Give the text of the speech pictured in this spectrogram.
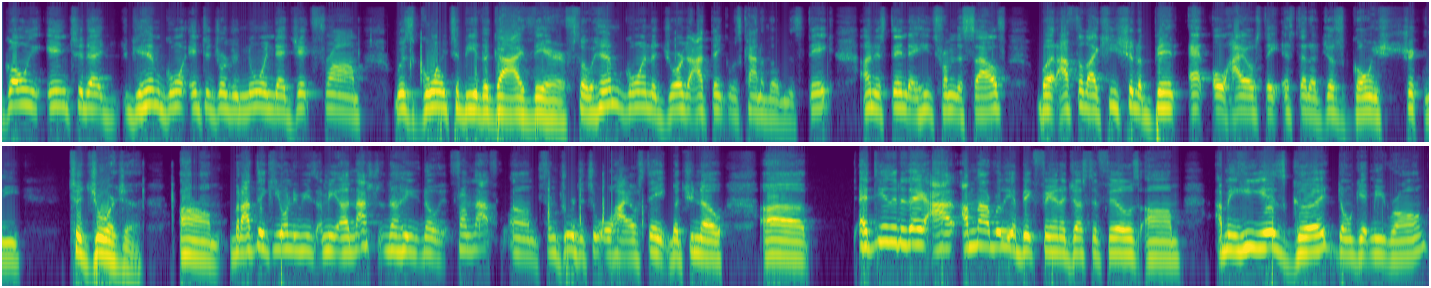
going into that him going into Georgia, knowing that Jake Fromm was going to be the guy there. So him going to Georgia, I think was kind of a mistake. I understand that he's from the South, but I feel like he should have been at Ohio State instead of just going strictly to Georgia. Um, but I think he only reason I mean uh not no he no from not um from Georgia to Ohio State, but you know, uh at the end of the day, I, I'm not really a big fan of Justin Fields. Um, I mean, he is good, don't get me wrong,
